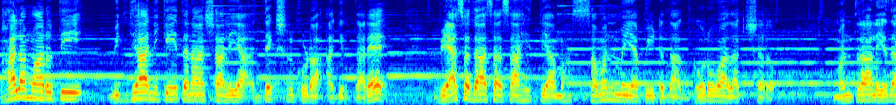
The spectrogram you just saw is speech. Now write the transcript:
ಬಾಲಮಾರುತಿ ವಿದ್ಯಾನಿಕೇತನ ಶಾಲೆಯ ಅಧ್ಯಕ್ಷರು ಕೂಡ ಆಗಿರ್ತಾರೆ. ವ್ಯಾಸದಾಸ ಸಾಹಿತ್ಯ ಸಮನ್ವಯ ಪೀಠದ ಗೌರವಾಧ್ಯಕ್ಷರು. ಮಂತ್ರಾಲಯದ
